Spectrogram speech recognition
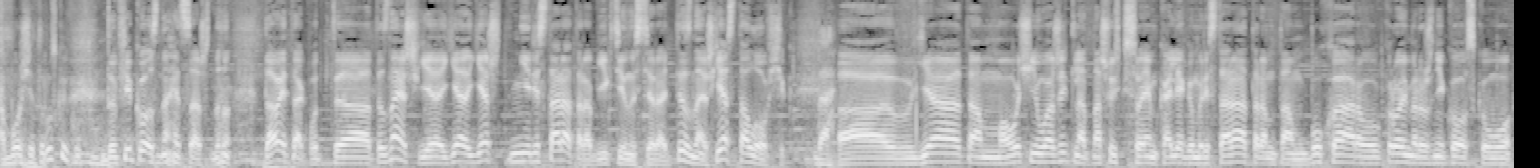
А борщ это русская кухня? Да фиг его знает, Саш. Ну, давай так, вот а, ты знаешь, я, я, я ж не ресторатор объективности ради. Ты знаешь, я столовщик. Да. А, я там очень уважительно отношусь к своим коллегам-рестораторам, там, Бухарову, Кроймеру Жниковскому,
